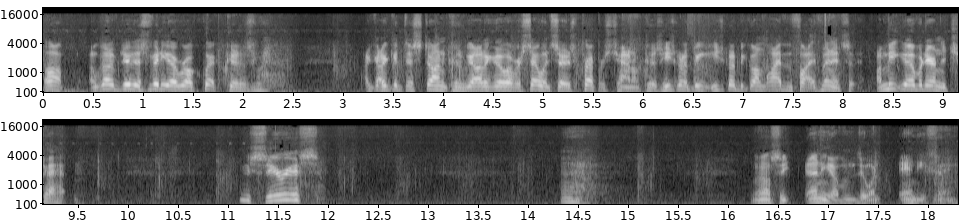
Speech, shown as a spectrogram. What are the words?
Well, I'm going to do this video real quick because I got to get this done because we ought to go over so-and-so's Prepper's channel because he's going to be he's going to be going live in five minutes. I'll meet you over there in the chat. You serious? I don't see any of them doing anything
